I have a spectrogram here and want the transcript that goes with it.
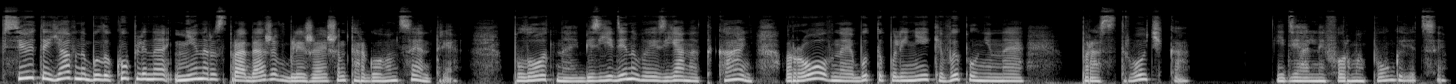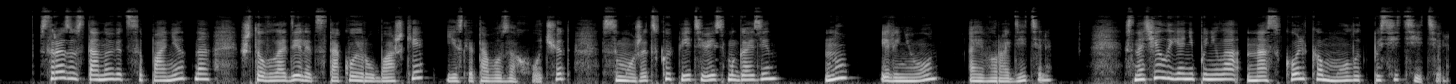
Все это явно было куплено не на распродаже в ближайшем торговом центре. Плотная, без единого изъяна ткань, ровная, будто по линейке выполненная прострочка — идеальной формы пуговицы. Сразу становится понятно, что владелец такой рубашки, если того захочет, сможет скупить весь магазин. Ну, или не он, а его родители. Сначала я не поняла, насколько молод посетитель,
